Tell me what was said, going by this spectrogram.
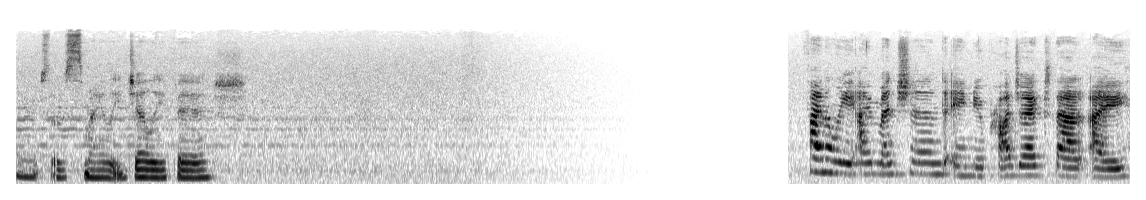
There's those smiley jellyfish. Finally, I mentioned a new project that I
